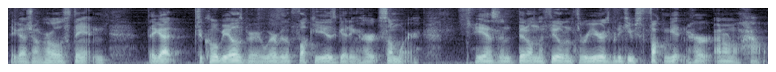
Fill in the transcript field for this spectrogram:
they got Giancarlo Stanton, they got Jacoby Ellsbury, wherever the fuck he is, getting hurt somewhere. He hasn't been on the field in three years, but he keeps fucking getting hurt. I don't know how,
